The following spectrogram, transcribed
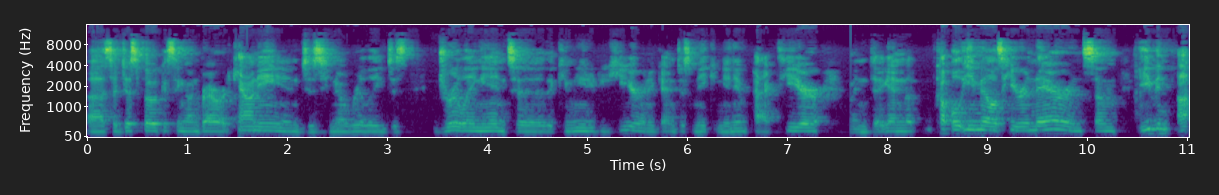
Uh, so just focusing on Broward County and just, you know, really just drilling into the community here and again just making an impact here and again a couple emails here and there and some even uh,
